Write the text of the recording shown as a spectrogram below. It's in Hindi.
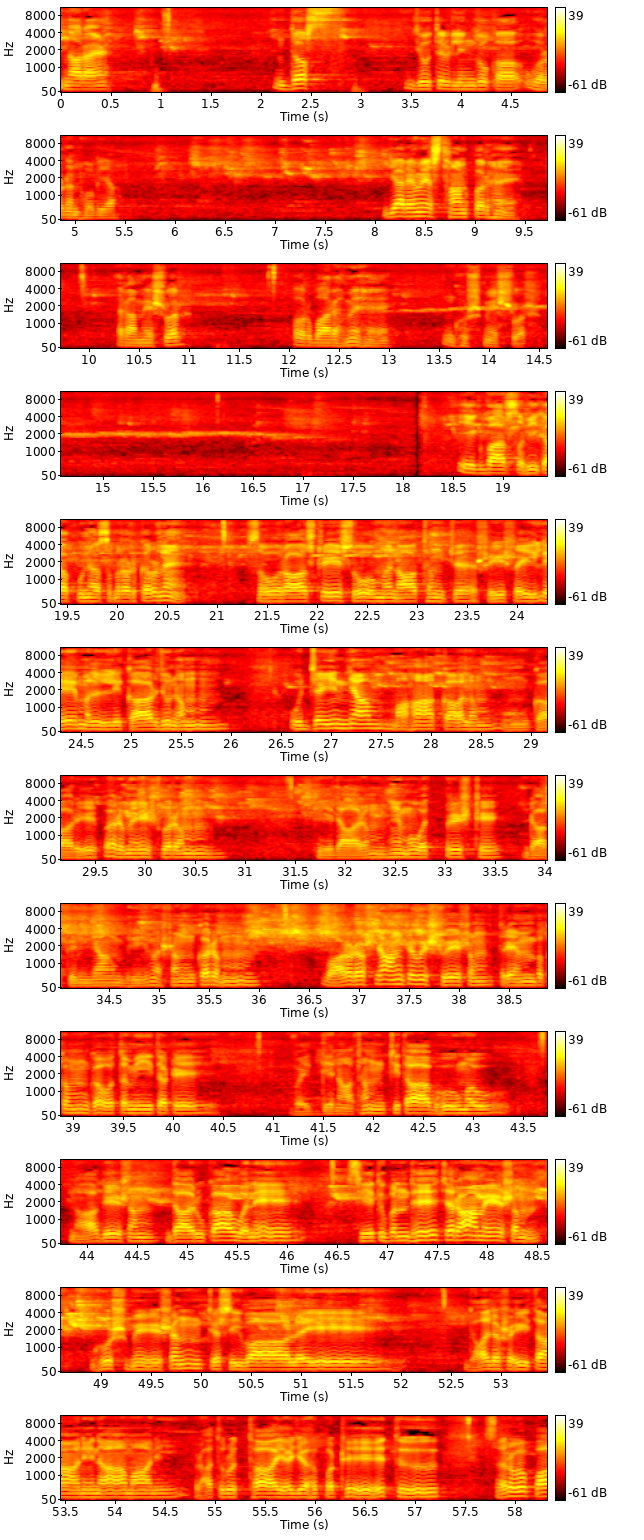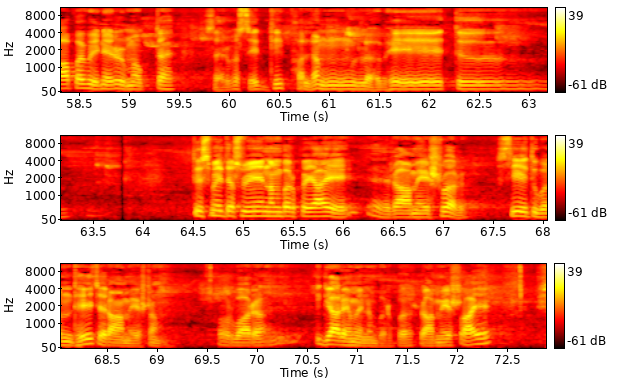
नारायण, दस ज्योतिर्लिंगों का वर्णन हो गया। ग्यारहवें स्थान पर हैं रामेश्वर और बारहवें हैं घुष्मेश्वर। एक बार सभी का पुनः स्मरण कर लें। सौराष्ट्रे सोमनाथं च श्रीशैले मल्लिकार्जुनम् उज्जयिन्यां महाकालम् ओङ्कारे परमेश्वरम् केदारं हिमवत्पृष्ठे डाकिन्यां भीमशङ्करं। वाराणस्यां च विश्वेशं त्र्यम्बकं गौतमीतटे। वैद्यनाथं चिताभूमौ, नागेशं दारुकावने। सेतुबन्धे च रामेशं, घुष्मेशं च शिवालये। द्वादशैतानि नामानि प्रातरुत्थाय यः पठेत्। सर्वपापविनिर्मुक्तः, सर्वसिद्धिफलं लभेत। इसमें दसवें नंबर पे आए रामेश्वर, सेतुबंधे च रामेशम। और बारह, ग्यारहवें नंबर पर रामेश आए,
